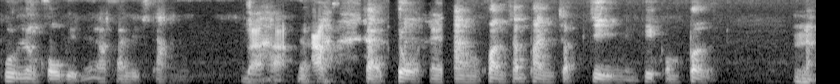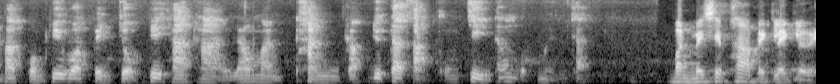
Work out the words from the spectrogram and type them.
พูดเรื่องโควิดในอัฟกานิสถาน นะฮะนะครัอะบแต่โจทย์ในทางความสัมพันธ์กับจีนอย่างที่ผมเปิดอืมนะครับผมคิดว่าเป็นโจทย์ที่ท้าทายแล้วมันพันกับยุทธศาสตร์ของจีนทั้งหมดเหมือนกันมันไม่ใช่ภาพเล็กๆเลย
